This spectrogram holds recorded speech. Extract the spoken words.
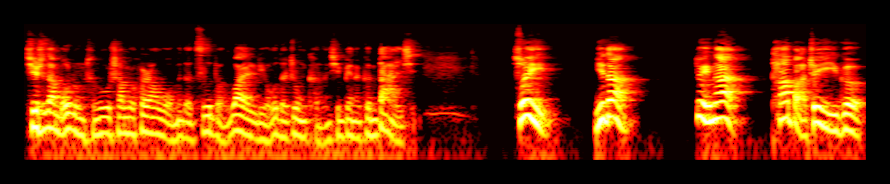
其实，在某种程度上面，会让我们的资本外流的这种可能性变得更大一些。所以，一旦对岸他把这一个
